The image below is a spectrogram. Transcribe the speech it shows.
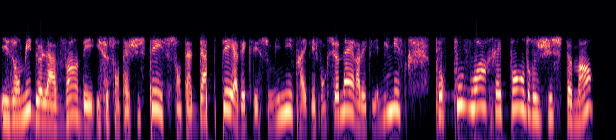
ils ont mis de l'avant des, ils se sont ajustés, ils se sont adaptés avec les sous-ministres, avec les fonctionnaires, avec les ministres, pour pouvoir répondre justement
